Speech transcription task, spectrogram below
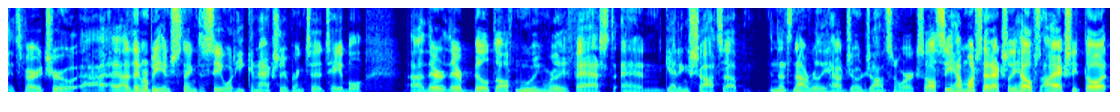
It's very true. I, I think it'll be interesting to see what he can actually bring to the table. Uh, they're they're built off moving really fast and getting shots up, and that's not really how Joe Johnson works. So I'll see how much that actually helps. I actually thought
